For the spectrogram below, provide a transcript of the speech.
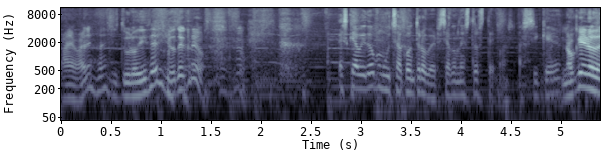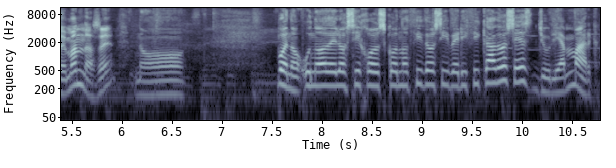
vale, vale, vale, si tú lo dices, yo te creo. Es que ha habido mucha controversia con estos temas, así que No quiero demandas, ¿eh? no. Bueno, uno de los hijos conocidos y verificados es Julian Mark,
